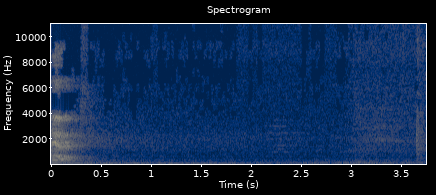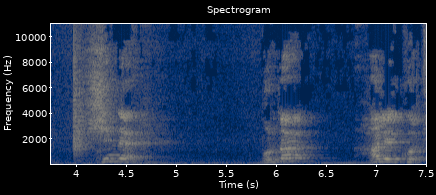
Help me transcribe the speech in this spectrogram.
Evet. Şimdi burada Halil Kut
